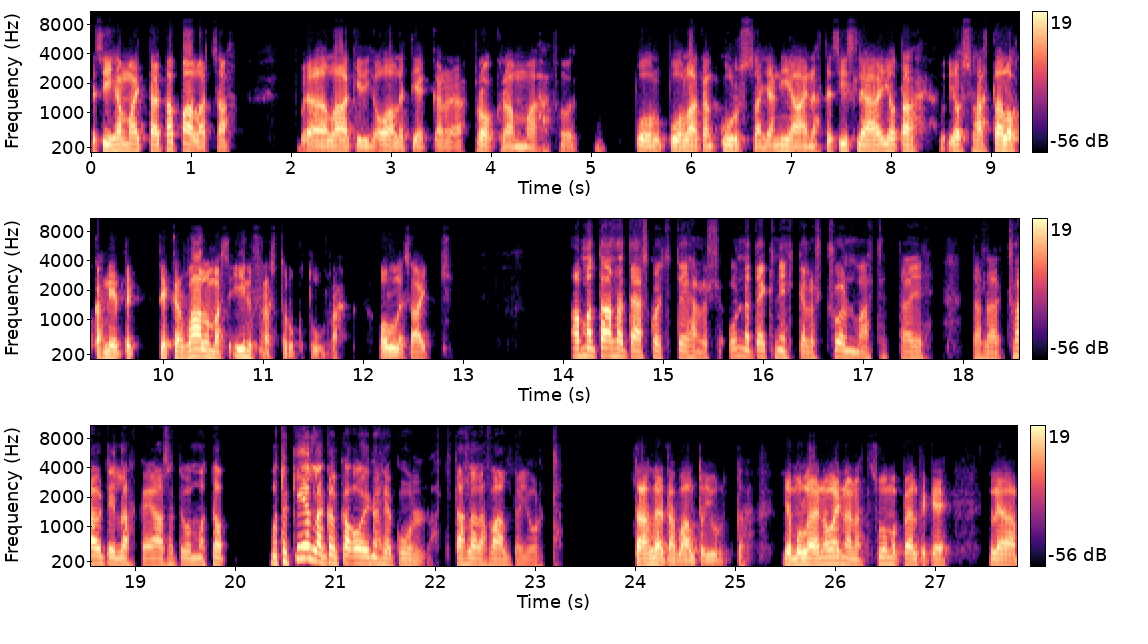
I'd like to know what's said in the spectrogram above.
Ja siihen maittaa tapalatsa laaki oalle tiekkar programma puolaakan kurssa ja niin aina, että siis jota, jos hahtaa lohkaa niin, että tekee valmas infrastruktuura olle saikki. Amman tällä tässä koit tehdä unna tekniikalla suomat tai tällä chautilla ja asatu, mutta Mutta kiellä kalka oino ja kullo, tahlata valtojurta. Tahlata valtojurta. Ja mulla on tekee Lea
